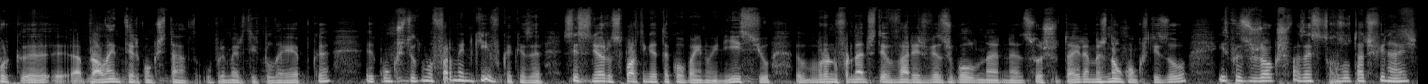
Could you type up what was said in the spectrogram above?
porque, eh, para além de ter conquistado o primeiro título da época, eh, conquistou de uma forma inequívoca. Quer dizer, sim senhor, o Sporting atacou bem no início, Bruno Fernandes teve várias vezes golo na, na sua chuteira, mas não concretizou, e depois os jogos fazem-se de resultados finais.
